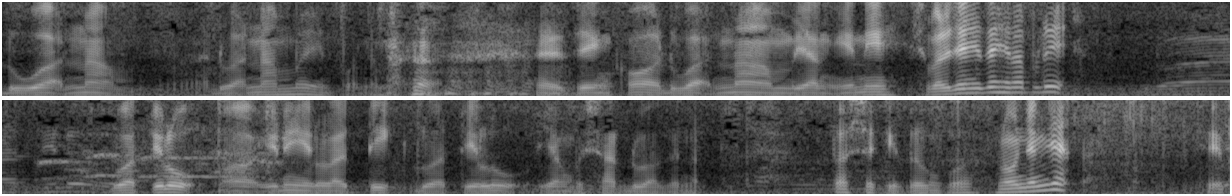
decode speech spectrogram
26 nah, 26 ya info nama Eh, jengkol 26 yang ini sebenarnya kita hilap beli dua tilu. Oh, ini letik dua tilu. Yang besar dua genap terus segitu kok nonjangnya sip.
